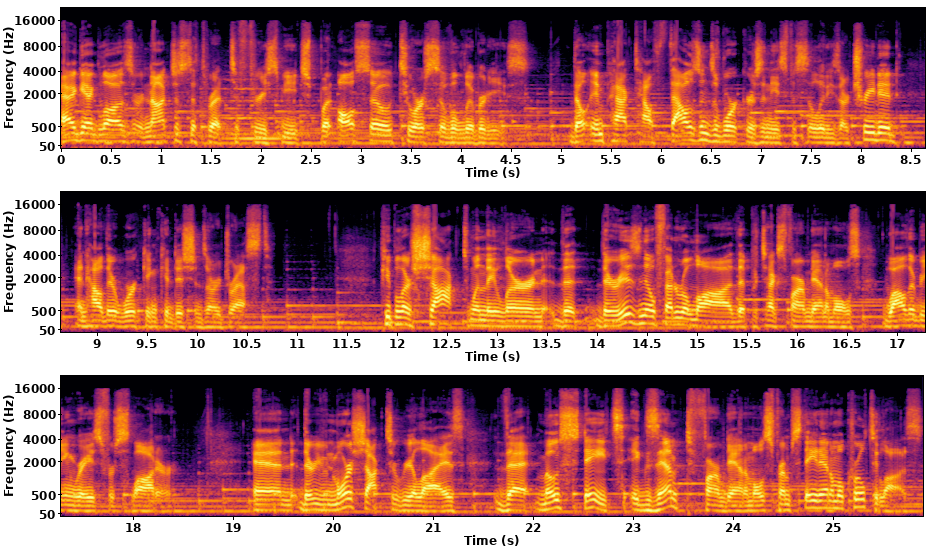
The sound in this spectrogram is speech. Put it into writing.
Ag-Gag laws are not just a threat to free speech, but also to our civil liberties. They'll impact how thousands of workers in these facilities are treated and how their working conditions are addressed. People are shocked when they learn that there is no federal law that protects farmed animals while they're being raised for slaughter. And they're even more shocked to realize that most states exempt farmed animals from state animal cruelty laws.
